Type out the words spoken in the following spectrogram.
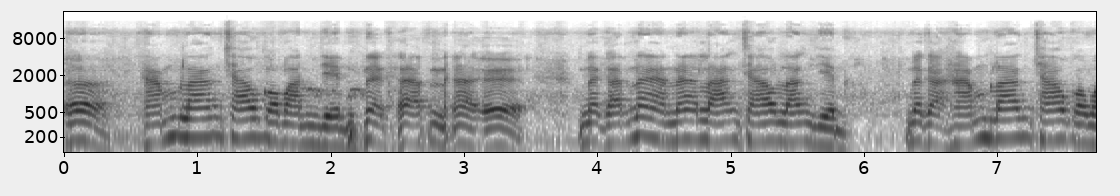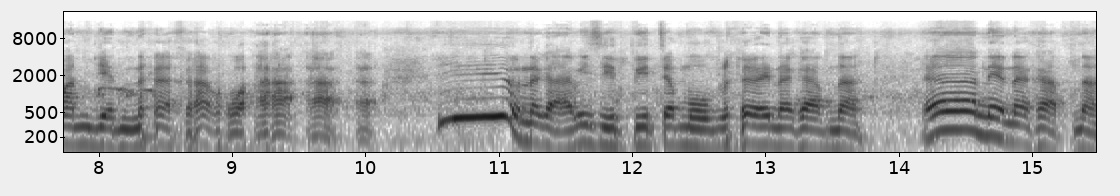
เออหำล้างเช้ากับวันเย็นนะครับนะเออนะครับหน้านะล้างเช้าล้างเย็นนะครับหำล้างเช้ากับวันเย็นนะครับว่าอะอะอิ้วนะครับมีสิทธิ์ปิดจมูกเลยนะครับนะเออเนี่ยนะครับนะ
